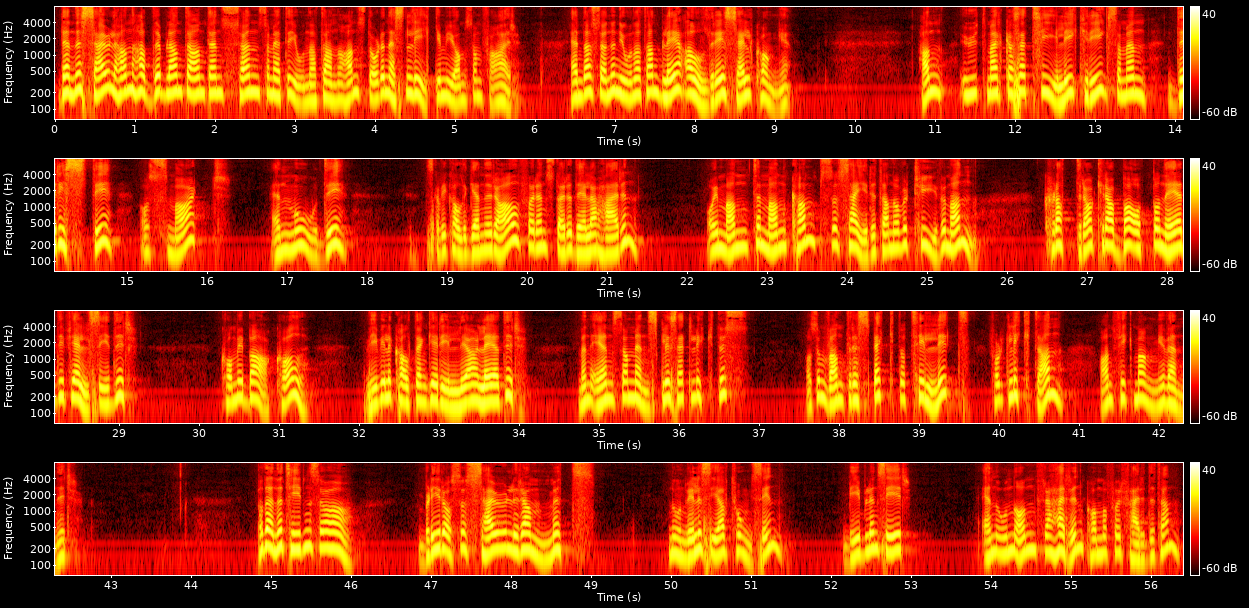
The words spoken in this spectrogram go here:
Denne Saul han hadde bl.a. en sønn som heter Jonathan. og Han står det nesten like mye om som far. Enda sønnen Jonathan ble aldri selv konge. Han utmerka seg tidlig i krig som en dristig og smart, en modig skal vi kalle det general for en større del av hæren. Og i mann-til-mann-kamp så seiret han over 20 mann. Klatra og krabba opp og ned i fjellsider. Kom i bakhold. Vi ville kalt en geriljaleder, men en som menneskelig sett lyktes, og som vant respekt og tillit. Folk likte han, og han fikk mange venner. På denne tiden så blir også Saul rammet, noen ville si av tungsinn. Bibelen sier en ond ånd fra Herren kom og forferdet ham.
